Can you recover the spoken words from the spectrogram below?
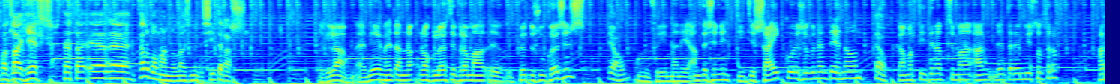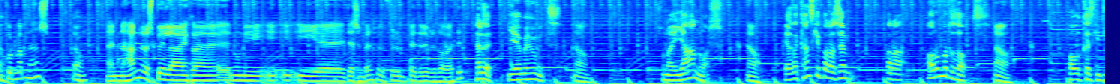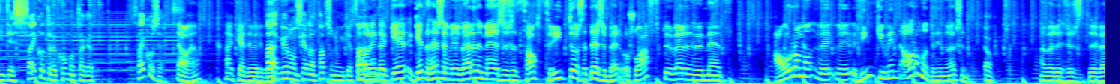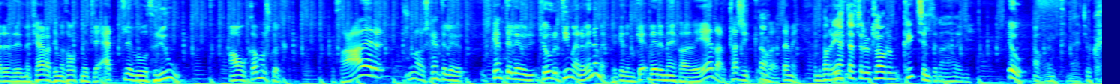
frábært lag hér. Þetta er uh, Talibaman og lag sem heitir. Algjörlega, en við hefum hérna nokkuð löfti fram að uh, Plötu Sú Klausins Já, nú frímanni Andersinni, DJ Psycho eins og við nefndi hérna á hann já, gammalt DJ nafn sem hann reyndar er mjög stoltur af. Hardcore nafni hans. Já. en hann er að spila einhvað núni í, í, í, í desember. Við fyrir betur yfir þá eftir. Herðu, ég hef með hugmynd. já, Svona í januar. já, það kannski bara sem bara árumöldu þátt. já, Fáðu kannski DJ Psycho til að koma og taka Psycho set. já, já það er mjög langt skennað Parson hefur gert Það það. var reynda að ge- geta þess að við verðum með að þátt 30. desember og svo aftur verðum við með áramót, við, við ringjum inn áramótin hérna á. Já. Það verður að við með fjara tíma þátt milli 11 og 3 á gammalskvöld. Og það er svona skemmtileg, skemmtilegur fjóru tíma er að vinna með. Við getum ge- verið með eitthvað við eðar, klassík. Þetta er bara rétt eftir að við klárum krýtsildina, eða ekki? Jú, Já, umt, nei, tjók.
